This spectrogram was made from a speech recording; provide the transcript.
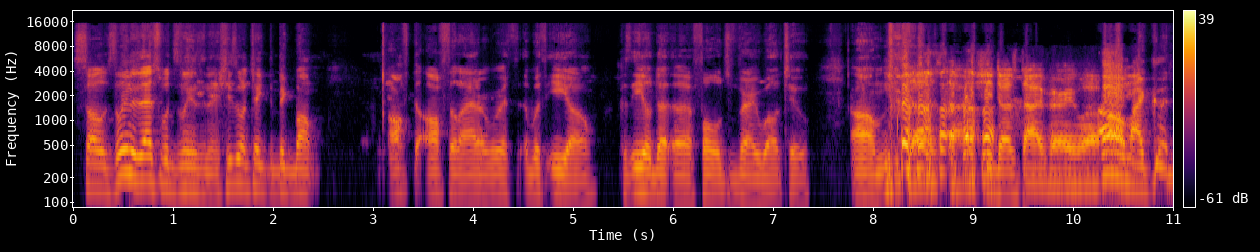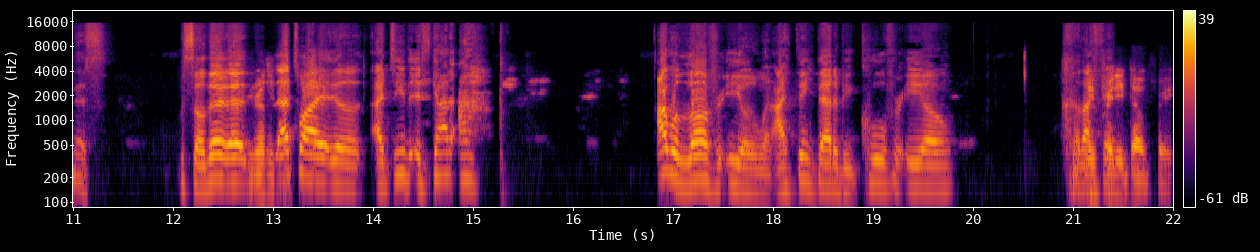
So Zelina, that's what Zelina's in there. She's gonna take the big bump off the off the ladder with with Io because Io uh, folds very well too. Um, She does die. she does die very well. oh my goodness. So that, She really that's why uh, I see it's got. Uh, I would love for Io to win. I think that'd be cool for Io. Because I think pretty dope for you.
